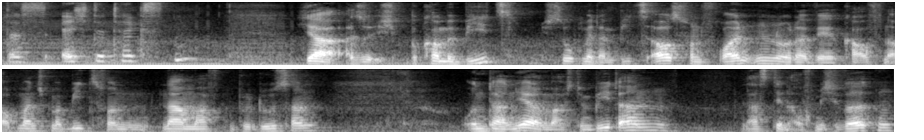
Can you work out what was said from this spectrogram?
das echte Texten? Ja, also ich bekomme Beats, ich suche mir dann Beats aus von Freunden oder wir kaufen auch manchmal Beats von namhaften Producern. Und dann, ja, dann mache ich den Beat an, lasse den auf mich wirken.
